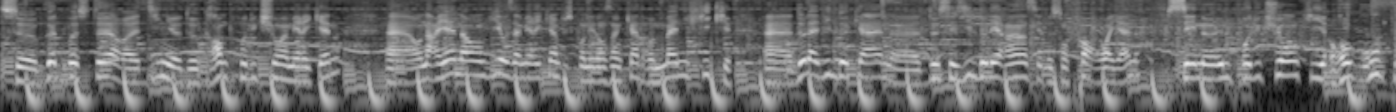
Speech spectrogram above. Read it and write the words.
ce Godbuster euh, digne de grandes productions américaines. Euh, on n'a rien à envier aux Américains puisqu'on est dans un cadre magnifique euh, de la ville de Cannes, euh, de ses îles de Lérins et de son fort royal. C'est une, production qui regroupe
